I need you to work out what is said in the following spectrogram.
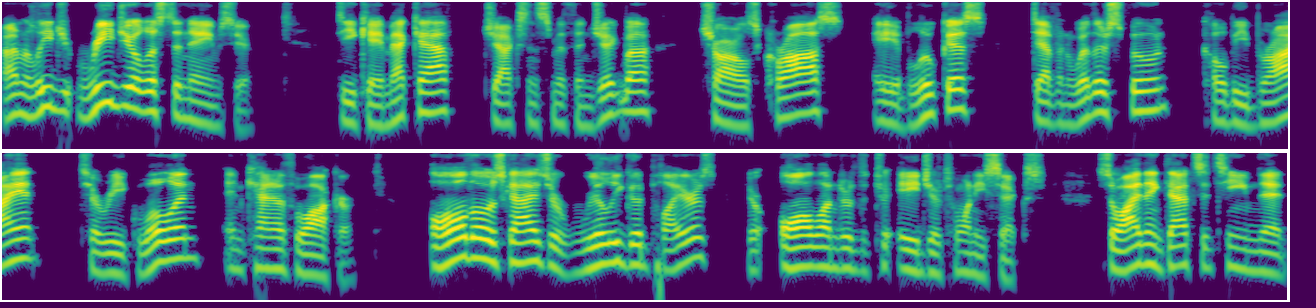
I'm going to read you a list of names here DK Metcalf, Jackson Smith-Njigba, Charles Cross, Abe Lucas, Devon Witherspoon, Coby Bryant, Tariq Woolen, and Kenneth Walker. All those guys are really good players. They're all under the t- age of 26. So I think that's a team that,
